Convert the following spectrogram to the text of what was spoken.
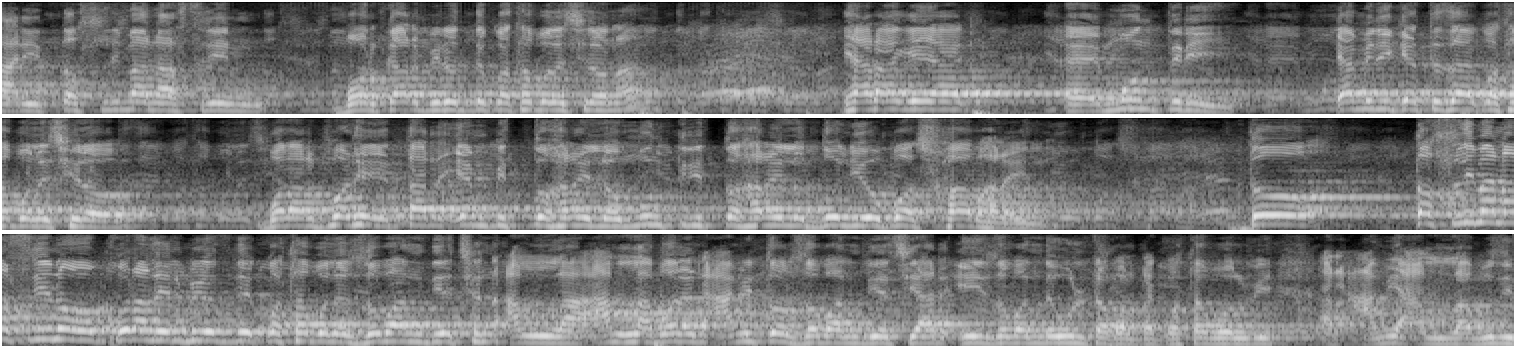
নারী তসলিমা নাসরিন বোরকার বিরুদ্ধে কথা বলেছিল না? এর আগে এক মন্ত্রী আমেরিকাতে যা কথা বলেছিল বলার পরে তার এমপিত্ব হারাইলো, মন্ত্রিত্ব হারাইলো, দলীয় পদ সব হারাইল। তো তসলিমা নাসরিনও কোরআনের বিরুদ্ধে কথা বলে জবান দিয়েছেন, আল্লাহ আল্লাহ বলেন, আমি তোর জবান দিয়েছি, আর এই জবান দিয়ে উল্টাপাল্টা কথা বলবি, আর আমি আল্লাহ বুঝি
